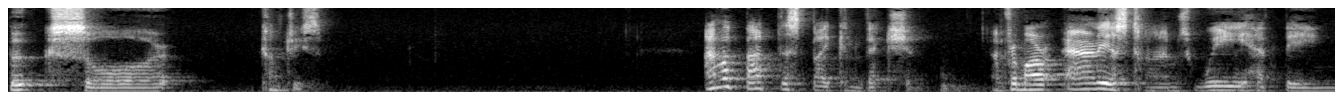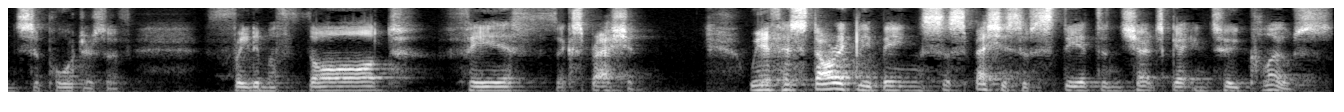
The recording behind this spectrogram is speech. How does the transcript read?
books or countries. I'm a Baptist by conviction, and from our earliest times, we have been supporters of freedom of thought, faith, expression. We have historically been suspicious of state and church getting too close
